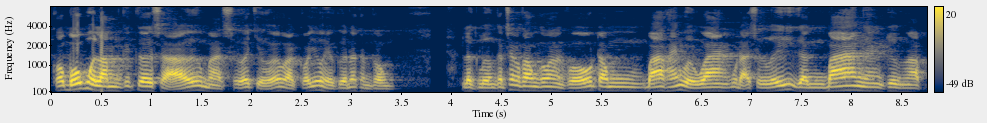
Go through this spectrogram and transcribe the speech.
có 45 cái cơ sở mà sửa chữa và có dấu hiệu cơ nó thành thùng. Lực lượng cảnh sát giao thông công an thành phố trong 3 tháng vừa qua cũng đã xử lý gần 3.000 trường hợp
